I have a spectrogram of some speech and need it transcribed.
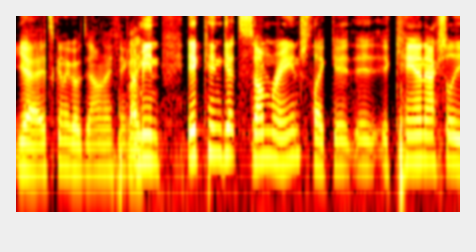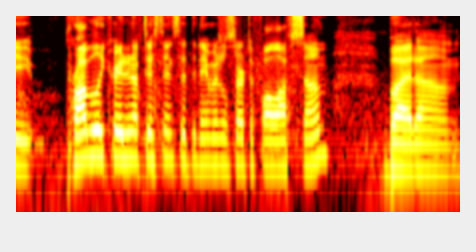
Yeah, it's gonna go down. I think. I mean, it can get some range. Like it, it, it can actually probably create enough distance that the damage will start to fall off some, but um,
